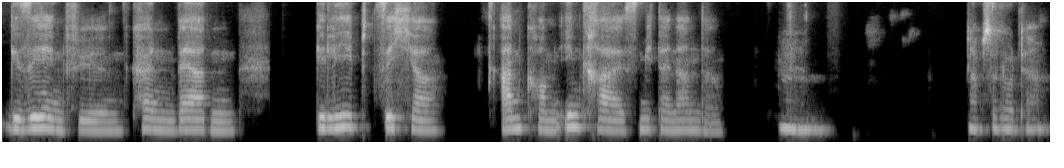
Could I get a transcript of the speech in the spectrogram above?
gesehen fühlen können, werden, geliebt, sicher ankommen im Kreis miteinander. Mhm. Absolut, ja.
